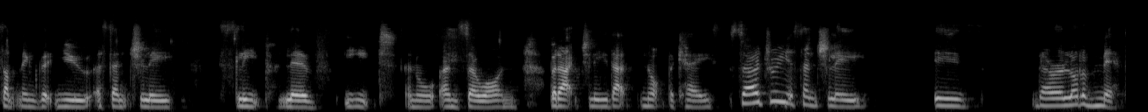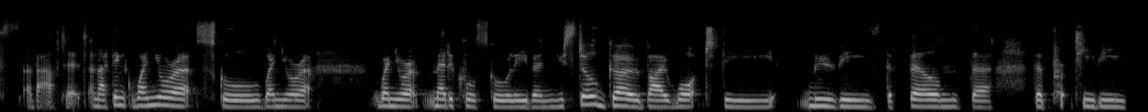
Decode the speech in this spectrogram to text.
something that you essentially sleep, live, eat, and all and so on. But actually, that's not the case. Surgery essentially is there are a lot of myths about it, and I think when you're at school, when you're at when you're at medical school even you still go by what the movies the films the the tv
